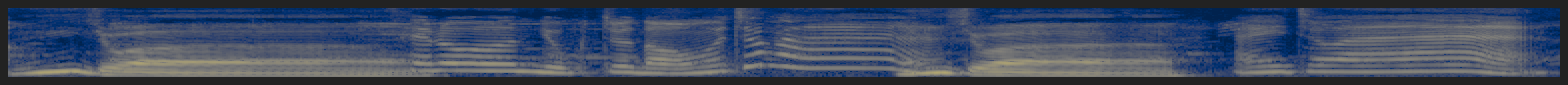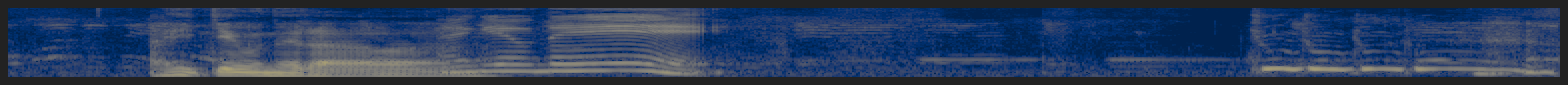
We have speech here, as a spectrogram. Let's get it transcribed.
아이 좋아. 새로운 욕조 너무 좋아. 아이 좋아. 아이 좋아. 아이 깨우내라. 아이 개운해. 둥둥둥둥.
